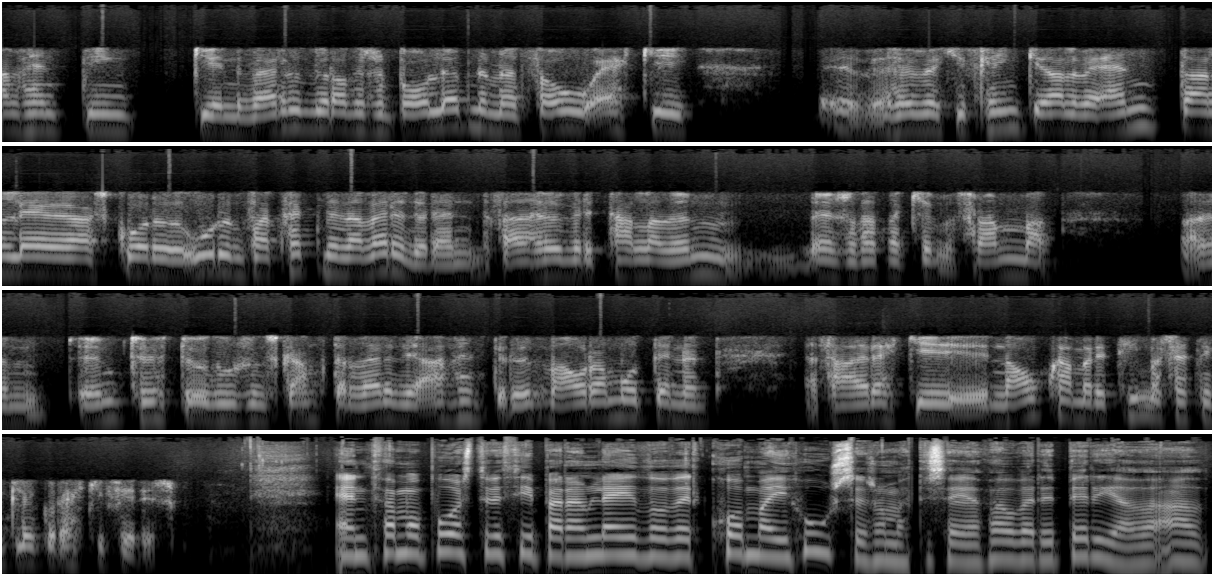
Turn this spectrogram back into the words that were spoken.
afhendingin verður á þessum bólefnum en þó ekki hefur ekki fengið alveg endanlega skoruð úr um það hvernig það verður en það hefur verið talað um eins og þarna kemur fram að um, um 20.000 skamtar verði afhendir um áramótin en það er ekki nákvæmari tímasetning leikur ekki fyrir. En það má búast við því bara um leið og þeir koma í húsi sem ætti segja þá verði byrjað að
